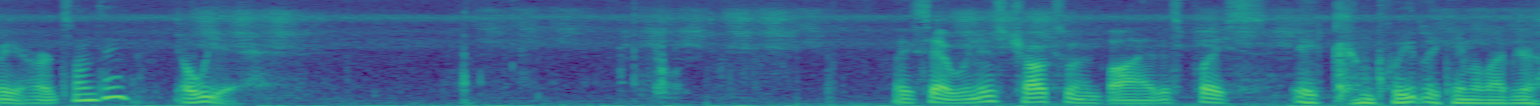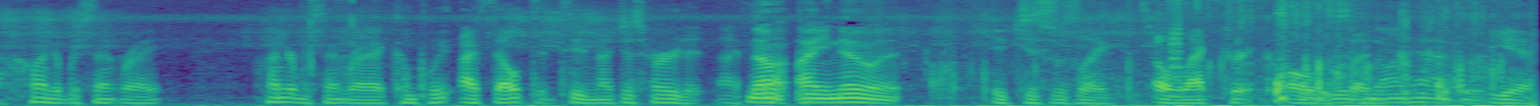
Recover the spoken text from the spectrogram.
Wait, you heard something? Oh yeah. Like I said, when those trucks went by, this place. It completely came alive. You're 100% right. 100% right. I complete. I felt it too, not just heard it. I No, I it. know it. It just was like electric all It of a sudden. not happy. Yeah.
